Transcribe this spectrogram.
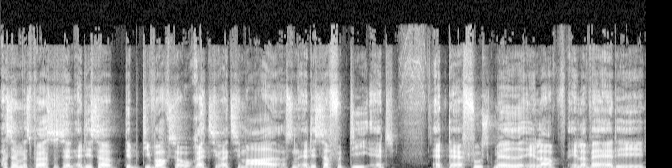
Og så kan man spørge sig selv, er det så, det, de vokser jo rigtig, rigtig meget, og sådan, er det så fordi, at at der er fusk med, eller, eller hvad, er det,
